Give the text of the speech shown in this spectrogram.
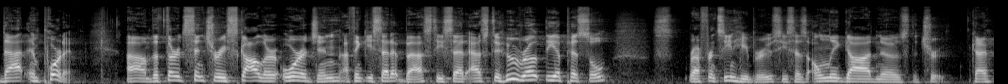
that important. Um, the third century scholar Origen, I think he said it best. He said, As to who wrote the epistle, referencing Hebrews, he says, Only God knows the truth. Okay?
